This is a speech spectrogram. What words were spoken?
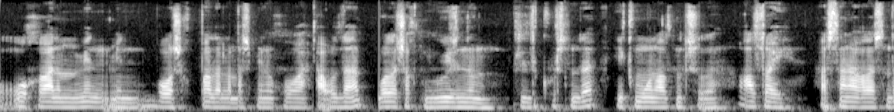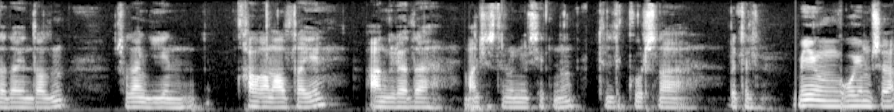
оқығаныммен мен болашақ бағдарламасымен оқуға қабылданып болашақтың өзінің тілдік курсында 2016 жылы алты ай астана қаласында дайындалдым. Содан кейін қалған алты айы англияда манчестер университетінің тілдік курсына бітірдім. Менің ойымша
